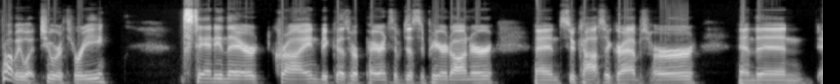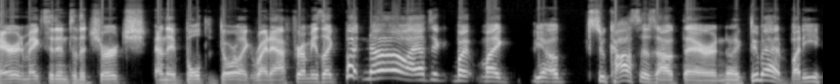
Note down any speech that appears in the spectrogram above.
probably what two or three, standing there crying because her parents have disappeared on her, and Sukasa grabs her. And then Eren makes it into the church, and they bolt the door like right after him. He's like, "But no, I have to. But my, you know, Sukasa's out there." And like, "Too bad, buddy.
